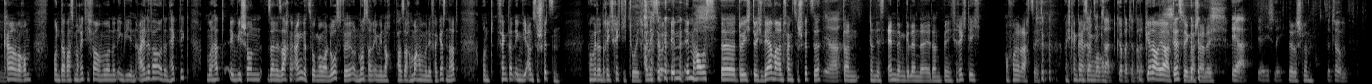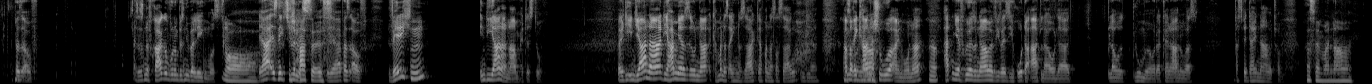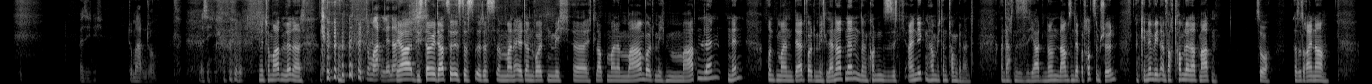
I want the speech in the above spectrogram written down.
Keine Ahnung warum. Und da war es mal richtig warm, wenn man dann irgendwie in Eile war und in Hektik und man hat irgendwie schon seine Sachen angezogen, wenn man los will und muss dann irgendwie noch ein paar Sachen machen, wenn man die vergessen hat und fängt dann irgendwie an zu schwitzen. Junge, dann drehe ich richtig durch. Wenn ich so im, im Haus äh, durch, durch Wärme anfange zu schwitzen, Ja. dann, dann ist Ende im Gelände, ey. Dann bin ich richtig auf 180. Und ich kann gar nicht sagen, 80 warum. Grad Körpertemperatur. Genau, ja, deswegen wahrscheinlich. Ja, ja, nicht schlecht. Ja, das ist schlimm. So, Tom, pass auf. Das ist eine Frage, wo du ein bisschen überlegen musst. Oh. Ja, ist nichts Ich Schlimmes. hasse es. Ja, pass auf. Welchen Indianernamen hättest du? Weil die Indianer, die haben ja so, na kann man das eigentlich noch sagen? Darf man das noch sagen? Indianer. Amerikanische Ureinwohner Ja. hatten ja früher so Namen wie, weiß ich, roter Adler oder blaue Blume oder keine Ahnung was. Was wäre dein Name, Tom? Was wäre mein Name? Weiß ich nicht. Tomatentom. Weiß ich nicht. Nee, Tomaten Lennart. Tomaten Lennart. Ja, die Story dazu ist, dass, äh, dass äh, meine Eltern wollten mich, äh, ich glaube, meine Mom wollte mich Martin len- nennen und mein Dad wollte mich Lennart nennen. Dann konnten sie sich nicht einigen, haben mich dann Tom genannt. Dann dachten sie sich, ja, die Namen sind ja aber trotzdem schön. Okay, nennen wir ihn einfach Tom Lennart Martin. So, also drei Namen.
